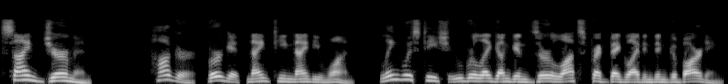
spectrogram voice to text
Signed German. Hager, Birgit 1991. Linguistische Überlegungen zur Lautsprachbegleitenden Gebärdung.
